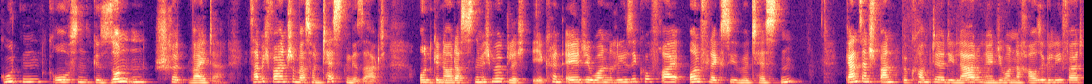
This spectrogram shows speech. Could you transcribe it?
guten, großen, gesunden Schritt weiter. Jetzt habe ich vorhin schon was von Testen gesagt. Und genau das ist nämlich möglich. Ihr könnt AG1 risikofrei und flexibel testen. Ganz entspannt bekommt ihr die Ladung AG1 nach Hause geliefert.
